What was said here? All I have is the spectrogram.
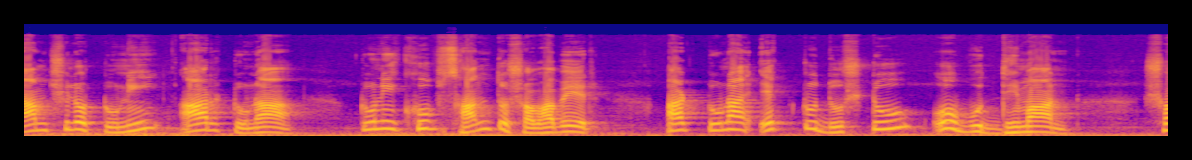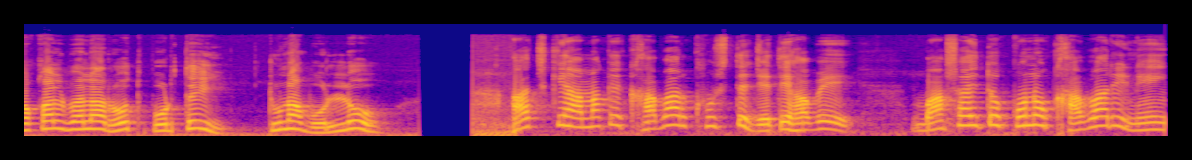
নাম ছিল টুনি আর টুনা। টুনি খুব শান্ত স্বভাবের আর টুনা একটু দুষ্টু ও বুদ্ধিমান। সকালবেলা রোদ পড়তেই টুনা বলল, আজকে আমাকে খাবার খুঁজতে যেতে হবে। বাসায় তো কোনো খাবারই নেই।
